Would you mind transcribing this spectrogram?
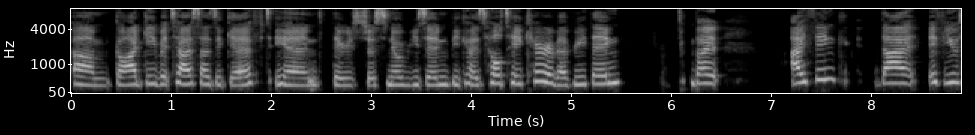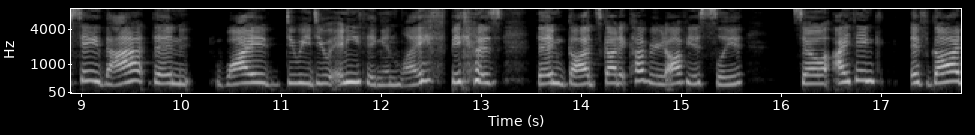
um, God gave it to us as a gift and there's just no reason because He'll take care of everything? But I think that if you say that, then why do we do anything in life? Because then God's got it covered, obviously. So I think if God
